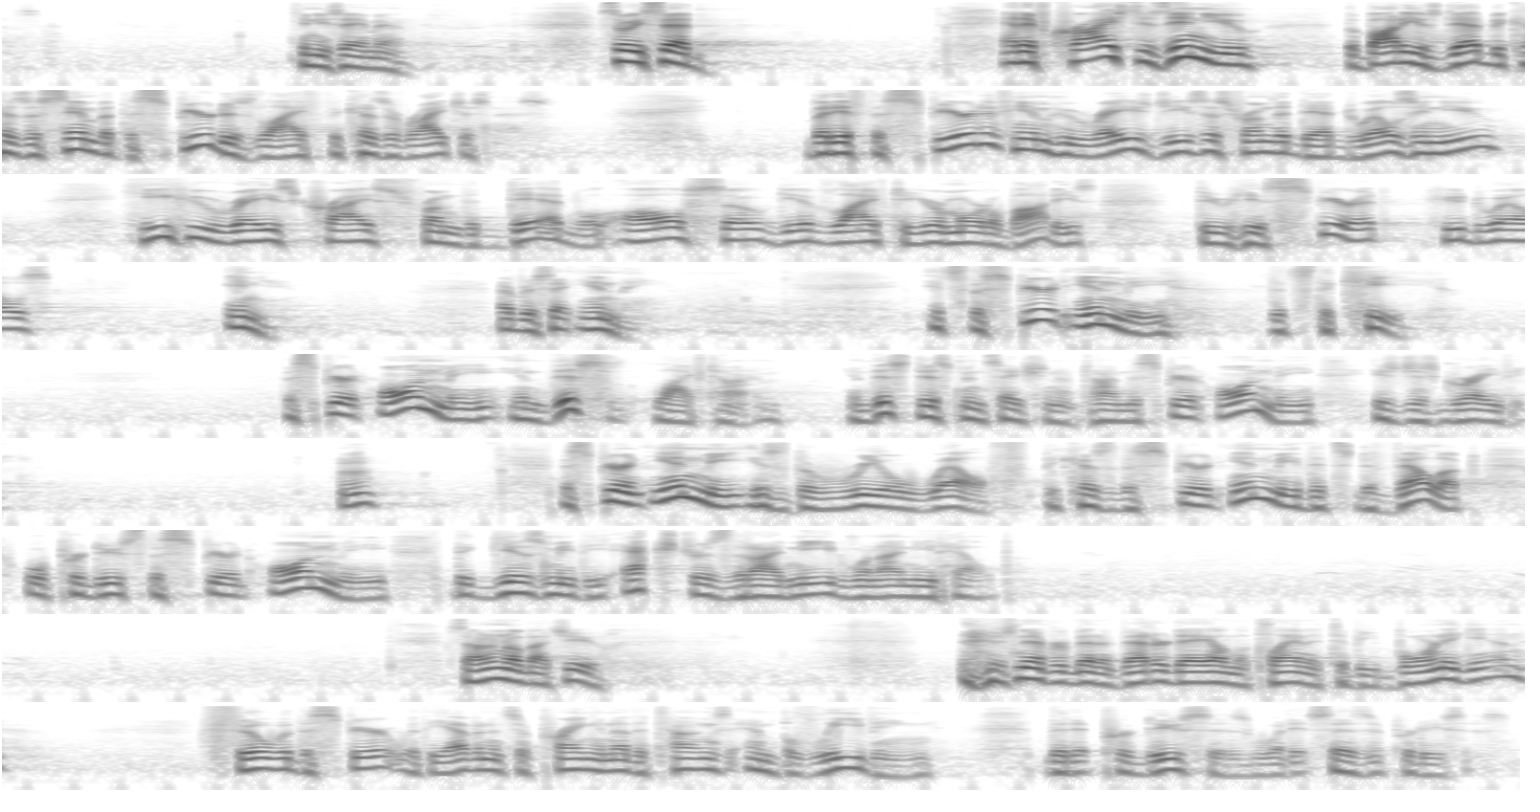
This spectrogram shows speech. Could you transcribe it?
Can you say amen? So he said, And if Christ is in you, the body is dead because of sin, but the spirit is life because of righteousness. But if the spirit of him who raised Jesus from the dead dwells in you, he who raised Christ from the dead will also give life to your mortal bodies through his spirit who dwells in you. Everybody say, in me. It's the spirit in me that's the key. The spirit on me in this lifetime, in this dispensation of time, the spirit on me is just gravy. Hmm? The Spirit in me is the real wealth because the Spirit in me that's developed will produce the Spirit on me that gives me the extras that I need when I need help. So I don't know about you, There's never been a better day on the planet to be born again, filled with the Spirit, with the evidence of praying in other tongues, and believing that it produces what it says it produces.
